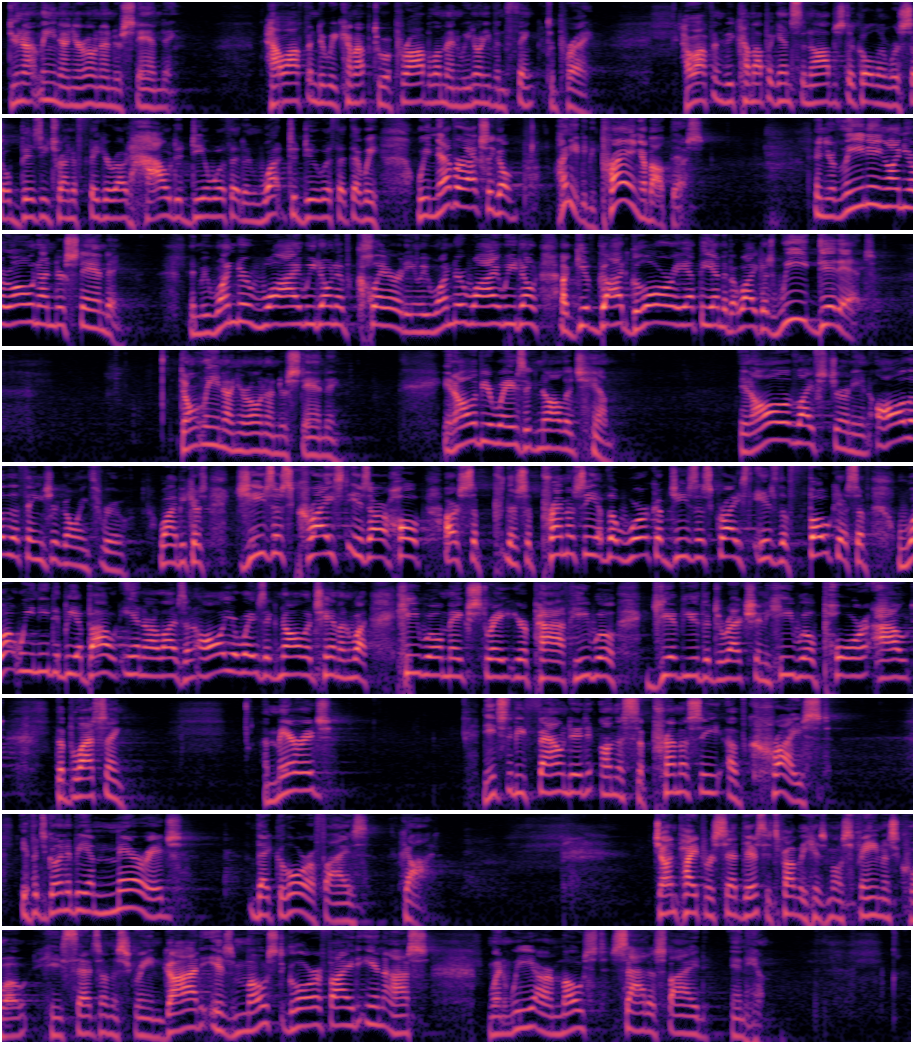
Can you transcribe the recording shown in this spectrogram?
Do not lean on your own understanding. How often do we come up to a problem and we don't even think to pray? How often do we come up against an obstacle and we're so busy trying to figure out how to deal with it and what to do with it that we, we never actually go, I need to be praying about this. And you're leaning on your own understanding. And we wonder why we don't have clarity. And we wonder why we don't uh, give God glory at the end of it. Why? Because we did it. Don't lean on your own understanding. In all of your ways, acknowledge Him. In all of life's journey, in all of the things you're going through. Why? Because Jesus Christ is our hope. Our, the supremacy of the work of Jesus Christ is the focus of what we need to be about in our lives. In all your ways, acknowledge Him, and what? He will make straight your path. He will give you the direction. He will pour out the blessing. A marriage needs to be founded on the supremacy of Christ if it's going to be a marriage that glorifies God. John Piper said this, it's probably his most famous quote. He says on the screen God is most glorified in us when we are most satisfied in Him.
